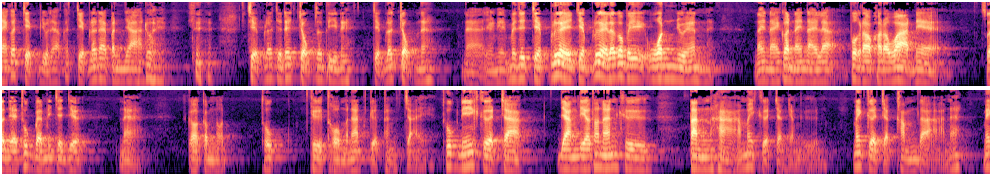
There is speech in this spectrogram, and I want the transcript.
นๆก็เจ็บอยู่แล้ว ก็เจ็บแล้วได้ปัญญาด้วย เจ็บแล้วจะได้จบสักทีนะเจ็บแล้วจบนะนะอย่างนี้ไม่ใช่เจ็บเรื่อยเจ็บเรื่อยแล้วก็ไปวนอยู่นั่นไหนๆก็ไหนๆแล้ว พวกเราคารวาสเนี่ย ส่วนใหญ่ทุกแบบนี้จะเยอะนะก็กำหนดทุก คือโทมนัสเกิดทางใจ ทุกนี้เกิดจากอย่างเดียวเท่านั้นคือ ตัณหาไม่เกิดจากอย่างอื่น ไม่เกิดจากคำด่านะไม่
